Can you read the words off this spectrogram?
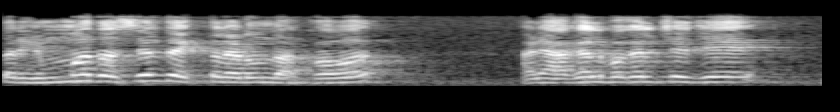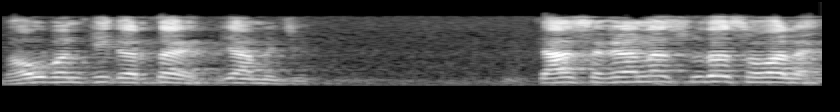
तर हिंमत असेल तर एकटं लढून दाखवावं. आणि अगलबगलचे जे भाऊबंदकी करतायत या आम्हीची. त्या सगळ्यांना सुद्धा सवाल आहे.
